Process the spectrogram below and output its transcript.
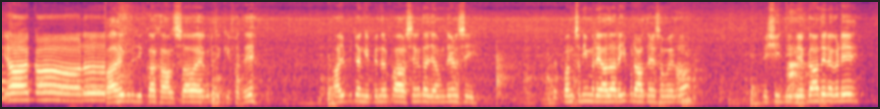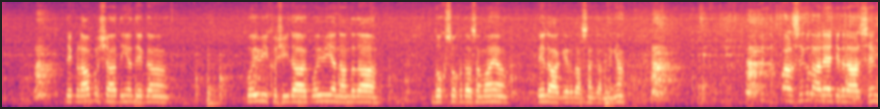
ਕਿਆ ਕਾਲ? ਵਾਹਿਗੁਰੂ ਜੀ ਕਾ ਖਾਲਸਾ ਵਾਹਿਗੁਰੂ ਜੀ ਕੀ ਫਤਿਹ। ਅੱਜ ਭਜੰਗੀ ਪਿੰਦਰਪਾਲ ਸਿੰਘ ਦਾ ਜਨਮ ਦਿਨ ਸੀ ਤੇ ਪੰਥ ਦੀ ਮਰਿਆਦਾ ਰਹੀ ਪੁਰਾਤਨ ਸਮੇਂ ਤੋਂ। ਤੇ ਸ਼ਹੀਦੀ ਦੇਗਾਂ ਦੇ ਰਗੜੇ ਤੇ ਕੜਾਹ ਪ੍ਰਸ਼ਾਦ ਦੀਆਂ ਦੇਗਾਂ ਕੋਈ ਵੀ ਖੁਸ਼ੀ ਦਾ ਕੋਈ ਵੀ ਆਨੰਦ ਦਾ ਦੁੱਖ ਸੁੱਖ ਦਾ ਸਮਾਂ ਆ ਇਹ ਲਾ ਕੇ ਅਰਦਾਸਾਂ ਕਰਨੀਆਂ। ਪਿੰਦਰਪਾਲ ਸਿੰਘ ਲਾ ਰਿਹਾ ਜਗਰਾਜ ਸਿੰਘ।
